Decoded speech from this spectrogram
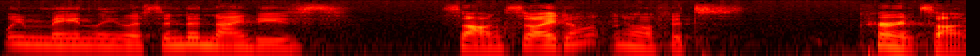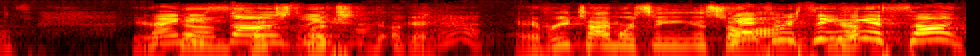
we mainly listen to '90s songs, so I don't know if it's current songs. Here 90s comes. songs. Let's, we let's, have- okay. yeah. Every time we're singing a song. Yes, we're singing Yep. a song.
